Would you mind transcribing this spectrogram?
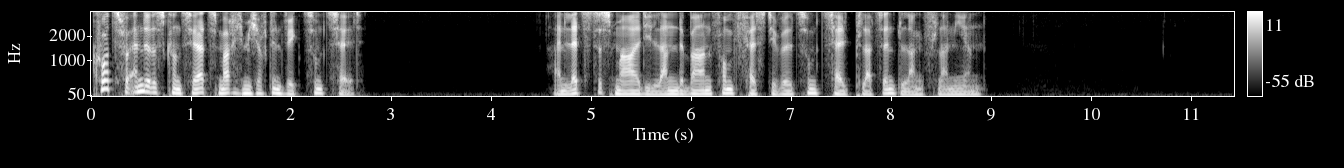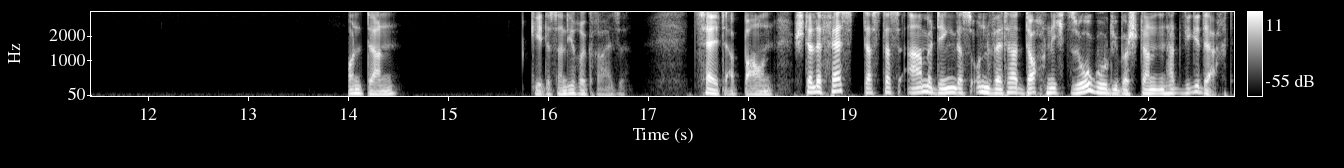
kurz vor Ende des Konzerts mache ich mich auf den Weg zum Zelt. Ein letztes Mal die Landebahn vom Festival zum Zeltplatz entlang flanieren. Und dann geht es an die Rückreise. Zelt abbauen. Stelle fest, dass das arme Ding das Unwetter doch nicht so gut überstanden hat wie gedacht.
